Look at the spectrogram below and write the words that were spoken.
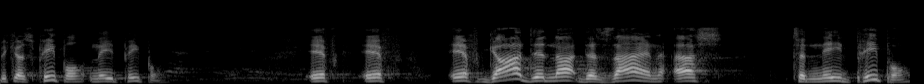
Because people need people. If, if, if God did not design us to need people,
